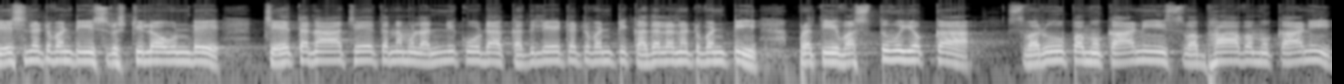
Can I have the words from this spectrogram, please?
చేసినటువంటి సృష్టిలో ఉండే చేతనాచేతనములన్నీ కూడా కదిలేటటువంటి కదలనటువంటి ప్రతి వస్తువు యొక్క స్వరూపము కానీ స్వభావము కానీ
